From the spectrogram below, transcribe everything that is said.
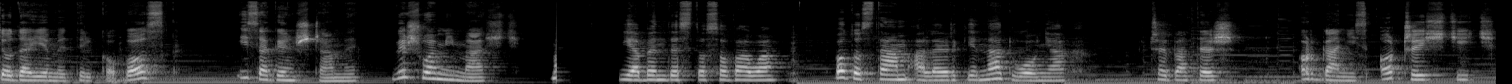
Dodajemy tylko wosk i zagęszczamy. Wyszła mi maść. Ja będę stosowała, bo dostałam alergię na dłoniach. Trzeba też organizm oczyścić.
